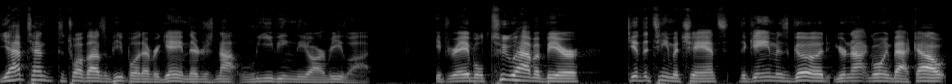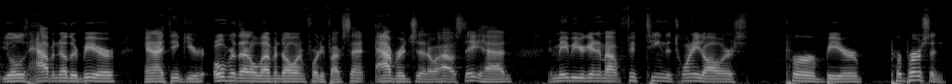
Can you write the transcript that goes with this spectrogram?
you have 10 to 12,000 people at every game. They're just not leaving the RV lot. If you're able to have a beer, give the team a chance. The game is good. You're not going back out. You'll just have another beer. And I think you're over that $11.45 average that Ohio State had. And maybe you're getting about $15 to $20 per beer per person.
